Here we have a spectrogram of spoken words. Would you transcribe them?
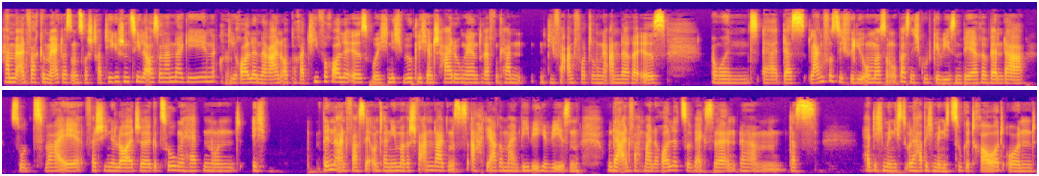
haben wir einfach gemerkt, dass unsere strategischen Ziele auseinandergehen. Okay. Die Rolle eine rein operative Rolle ist, wo ich nicht wirklich Entscheidungen treffen kann, die Verantwortung eine andere ist. Und äh, das langfristig für die Omas und Opas nicht gut gewesen wäre, wenn da so zwei verschiedene Leute gezogen hätten. Und ich bin einfach sehr unternehmerisch veranlagt und es ist acht Jahre mein Baby gewesen. Und da einfach meine Rolle zu wechseln, ähm, das hätte ich mir nicht oder habe ich mir nicht zugetraut. Und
